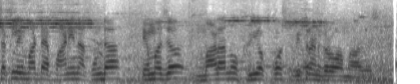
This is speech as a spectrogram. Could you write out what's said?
ચકલી માટે પાણીના કુંડા તેમજ માળાનું ફ્રી ઓફ કોસ્ટ વિતરણ કરવામાં આવે છે.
